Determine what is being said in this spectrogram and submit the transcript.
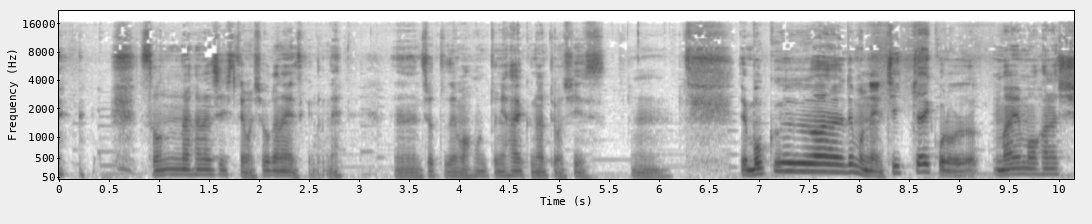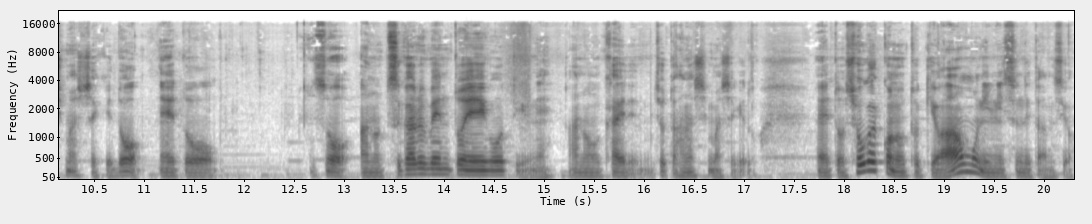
そんな話してもしょうがないですけどね。うん、ちょっとでも本当に早くなってほしいです。うん。で僕はでもねちっちゃい頃前もお話ししましたけどえっ、ー、とそうあの津軽弁と英語っていうねあの回でちょっと話しましたけどえっ、ー、と小学校の時は青森に住んでたんですよ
